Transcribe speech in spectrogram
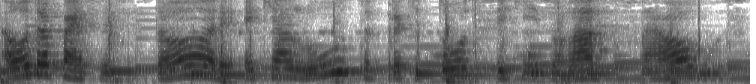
A outra parte dessa história é que a luta para que todos fiquem isolados e salvos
